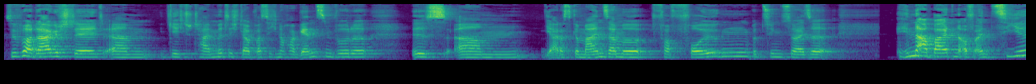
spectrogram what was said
super dargestellt, ähm, gehe ich total mit. Ich glaube, was ich noch ergänzen würde, ist ähm, ja das gemeinsame Verfolgen beziehungsweise Hinarbeiten auf ein Ziel.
